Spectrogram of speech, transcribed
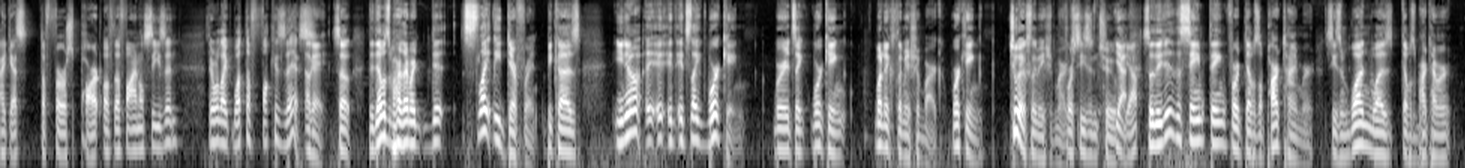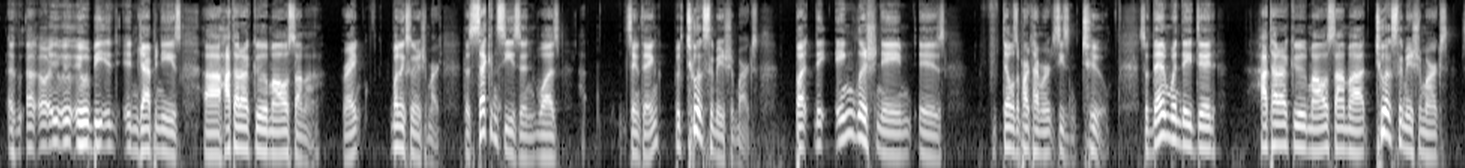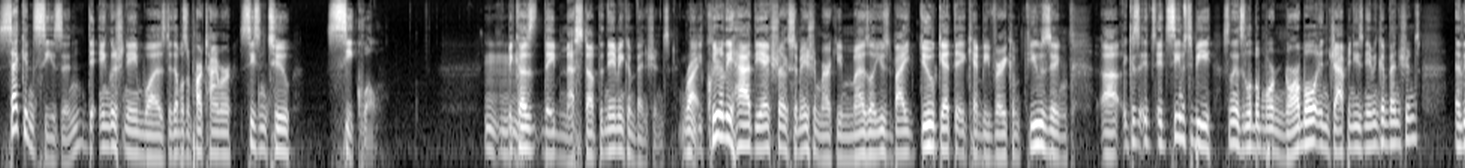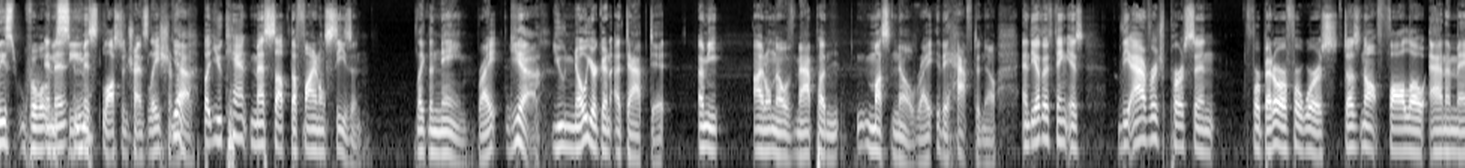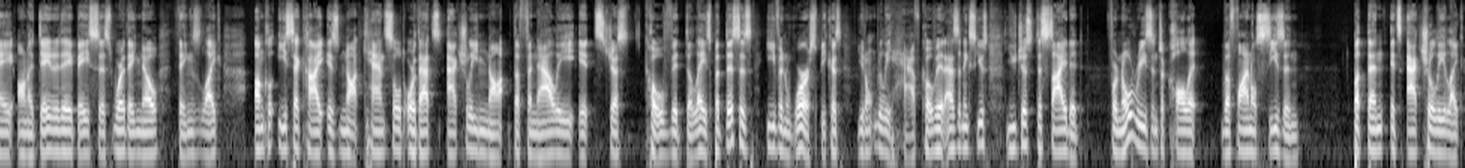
I guess the first part of the final season they were like what the fuck is this Okay, so the Devil's a part timer di- slightly different because you know it, it, it's like working, where it's like working one exclamation mark, working two exclamation marks for season 2 Yeah. Yep. So they did the same thing for Devil's a part timer. Season one was Devil's a part timer. Uh, uh, it, it would be in, in Japanese, uh, Hataraku Mao-sama, right? One exclamation mark. The second season was same thing with two exclamation marks, but the English name is Devil's a part timer season two. So then when they did Hataraku Mao-sama two exclamation marks second season, the English name was The Devil's a part timer season two sequel because they messed up the naming conventions. Right. You clearly had the extra exclamation mark. You might as well use it. But I do get that it can be very confusing uh, because it, it seems to be something that's a little bit more normal in Japanese naming conventions, at least from what and we see. missed lost in translation right? Yeah. but you can't mess up the final season like the name right yeah. you know you're going to adapt it. I mean, I don't know if Mappa must know, right? They have to know. And the other thing is, the average person, for better or for worse, does not follow anime on a day to day basis where they know things like Uncle Isekai is not canceled or that's actually not the finale. It's just COVID delays. But this is even worse because you don't really have COVID as an excuse. You just decided for no reason to call it the final season but then it's actually like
